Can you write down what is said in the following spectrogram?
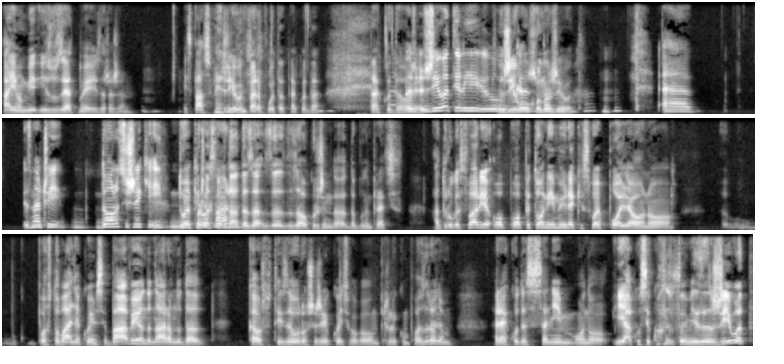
A imam izuzetno je izražen. Mm -hmm. I spasu mi je život par puta, tako da... Tako da ovaj, život ili... Živ, uklonu život. Uh -huh. e, znači, donosiš neki... I, to je prva stvar, da, da, za, za, da zaokružim, da, da budem precizan. A druga stvar je, opet oni imaju neke svoje polja, ono, postovanja kojim se bave i onda naravno da, kao što ste iza Uroša Živkovića, koga ovom prilikom pozdravljam, rekao da se sa njim, ono, iako se konsultujem i za život,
